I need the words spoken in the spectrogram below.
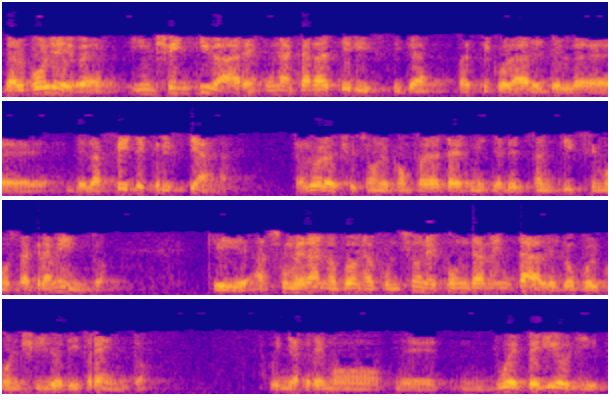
dal voler incentivare una caratteristica particolare del, della fede cristiana. Allora ci sono le confraternite del Santissimo Sacramento, che assumeranno poi una funzione fondamentale dopo il Concilio di Trento. Quindi avremo eh, due periodi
